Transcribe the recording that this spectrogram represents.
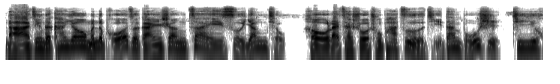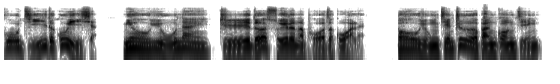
哪经的看腰门的婆子赶上，再次央求，后来才说出怕自己担不是，几乎急得跪下。妙玉无奈，只得随了那婆子过来。包勇见这般光景，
